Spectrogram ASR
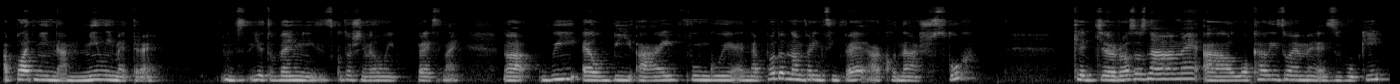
a platní na milimetre je to veľmi, skutočne veľmi presné. No a VLBI funguje na podobnom princípe ako náš sluch. Keď rozoznávame a lokalizujeme zvuky,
